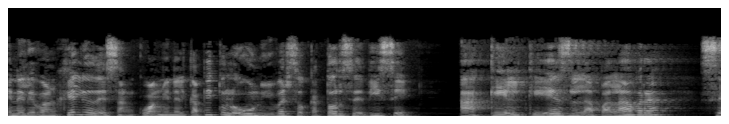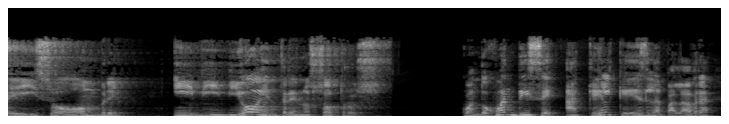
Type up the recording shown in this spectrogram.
En el Evangelio de San Juan, en el capítulo 1 y verso 14, dice, Aquel que es la palabra se hizo hombre y vivió entre nosotros. Cuando Juan dice aquel que es la palabra,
